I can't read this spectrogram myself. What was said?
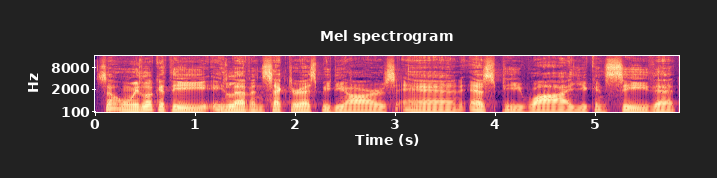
So when we look at the 11 sector SPDRs and SPY, you can see that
